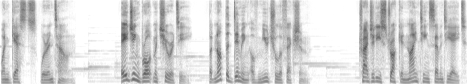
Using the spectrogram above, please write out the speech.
when guests were in town. Aging brought maturity, but not the dimming of mutual affection. Tragedy struck in 1978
